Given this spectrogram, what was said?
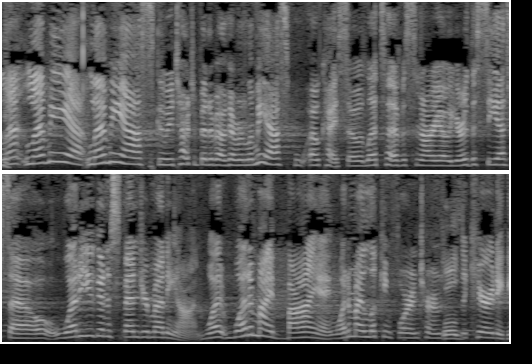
let, let, me uh, let me ask. We talked a bit about government. Let me ask. Okay, so let's have a scenario. You're the CSO. What are you going to spend your money on? What what am I buying? What am I looking for in terms Well- of security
